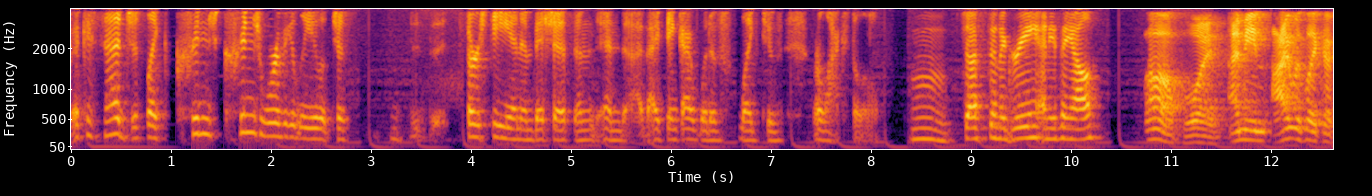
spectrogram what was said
like I said, just like cringe, cringeworthily just thirsty and ambitious and and I think I would have liked to have relaxed a little. Mm, Justin, agree? Anything else? Oh boy. I mean, I was like a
